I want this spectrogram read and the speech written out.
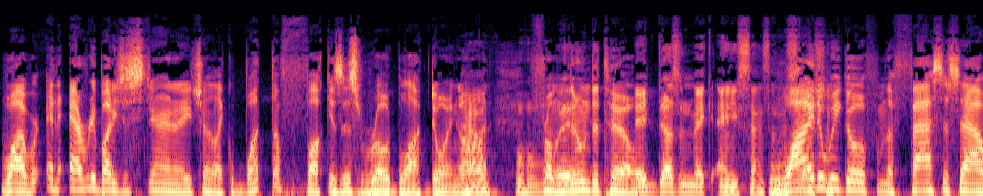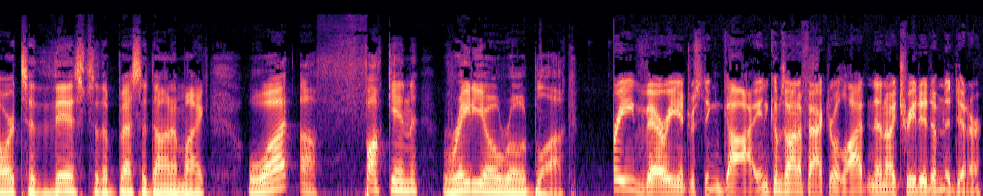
while we're and everybody's just staring at each other like, what the fuck is this roadblock doing on from It- noon to two? It doesn't make any sense. on the Why do station. we go from the fastest hour to this to the best of Don and Mike? What a fucking radio roadblock. very, very interesting guy, and he comes on a factor a lot. And then I treated him to dinner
